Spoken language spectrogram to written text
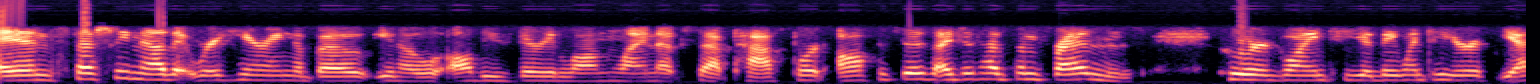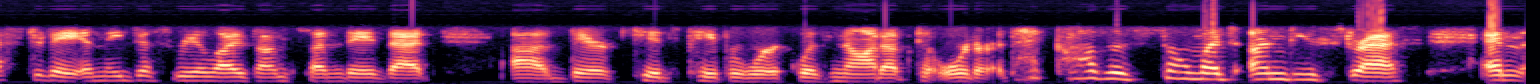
And especially now that we're hearing about, you know, all these very long lineups at passport offices. I just had some friends who are going to, they went to Europe yesterday and they just realized on Sunday that uh, their kids' paperwork was not up to order. That causes so much undue stress. And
